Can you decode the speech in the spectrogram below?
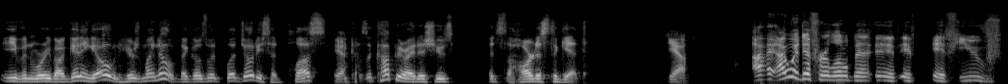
even worry about getting it. Oh, and here's my note that goes with what Jody said. Plus, Yeah. because of copyright issues, it's the hardest to get. I, I would differ a little bit if, if if you've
